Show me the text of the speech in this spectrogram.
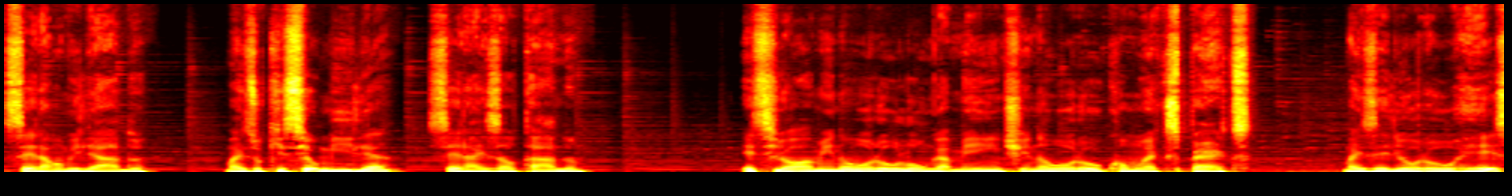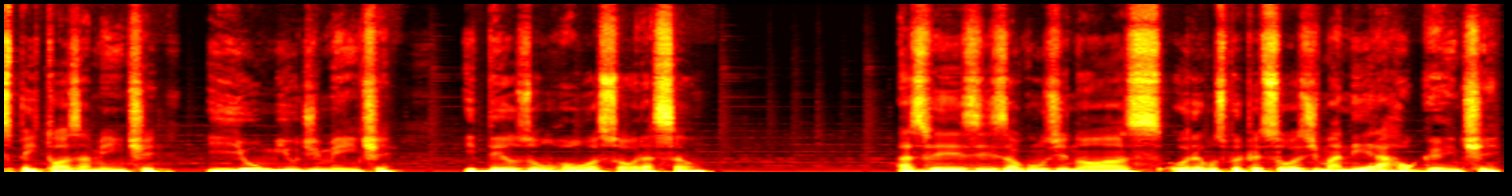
será humilhado, mas o que se humilha será exaltado. Esse homem não orou longamente, não orou como expert, mas ele orou respeitosamente e humildemente, e Deus honrou a sua oração. Às vezes, alguns de nós oramos por pessoas de maneira arrogante.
